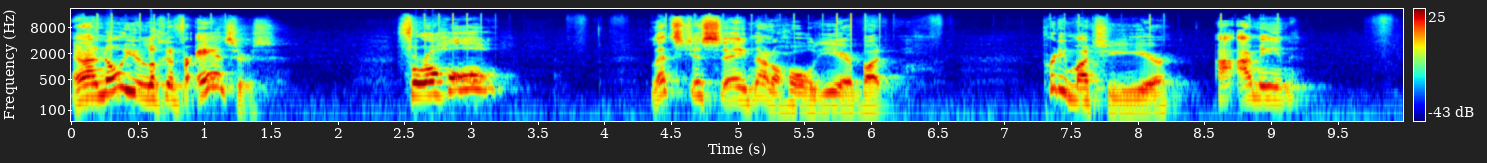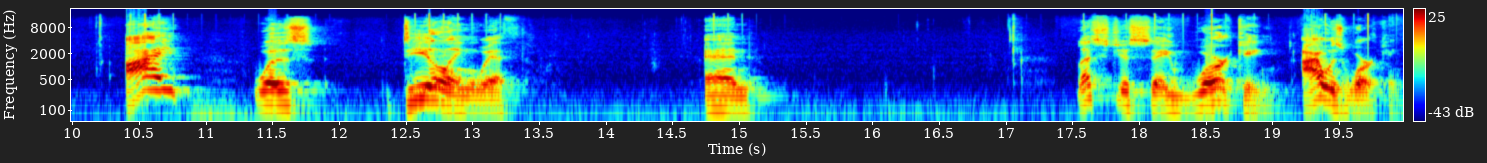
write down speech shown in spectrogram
And I know you're looking for answers. For a whole, let's just say, not a whole year, but pretty much a year. I, I mean, I was dealing with, and let's just say working. I was working.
